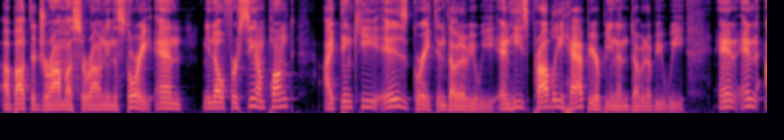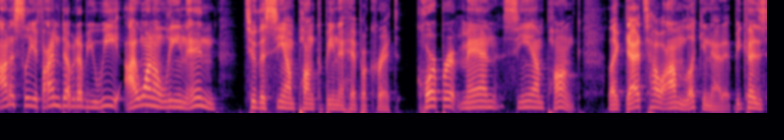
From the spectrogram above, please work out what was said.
about the drama surrounding the story, and you know, for CM Punk, I think he is great in WWE, and he's probably happier being in WWE. And and honestly, if I'm WWE, I want to lean in to the CM Punk being a hypocrite, corporate man CM Punk. Like that's how I'm looking at it because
